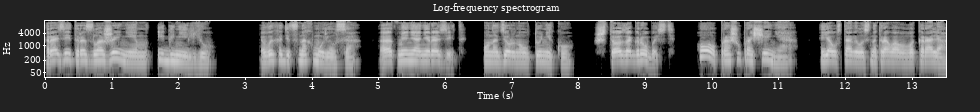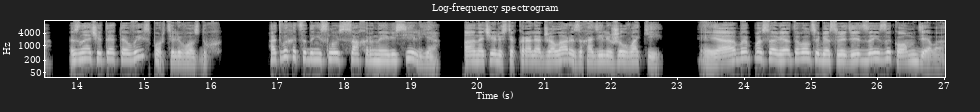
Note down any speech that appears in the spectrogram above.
разит разложением и гнилью. Выходец нахмурился. «От меня не разит», — он одернул тунику. «Что за грубость?» «О, прошу прощения». Я уставилась на кровавого короля. «Значит, это вы испортили воздух?» От выходца донеслось сахарное веселье, а на челюстях короля Джалары заходили желваки. «Я бы посоветовал тебе следить за языком, дева».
